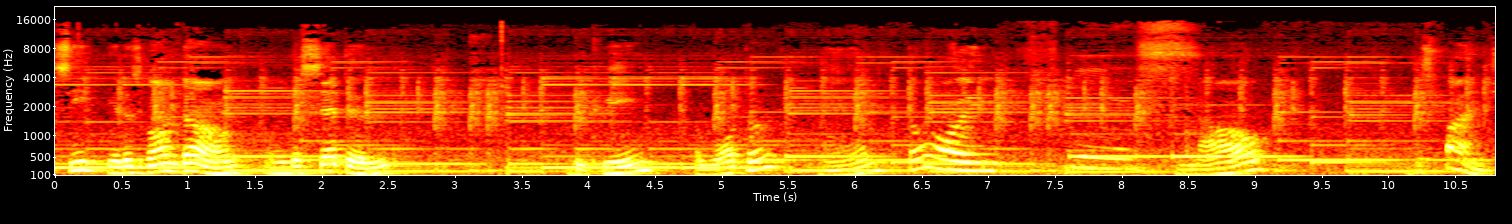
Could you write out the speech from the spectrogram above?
See, it has gone down and it has settled between the water and the oil. Yes. Now, sponge.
